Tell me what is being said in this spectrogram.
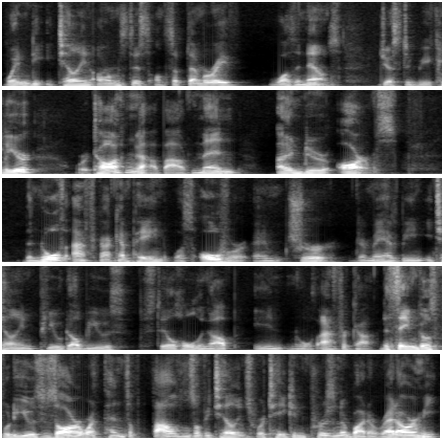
when the Italian armistice on September 8th was announced. Just to be clear, we're talking about men under arms. The North Africa campaign was over and sure, there may have been Italian POWs still holding up in North Africa. The same goes for the USSR where tens of thousands of Italians were taken prisoner by the Red Army.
